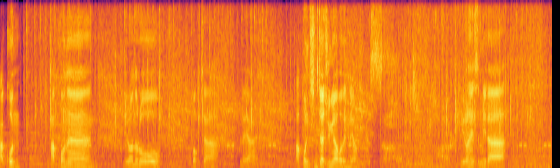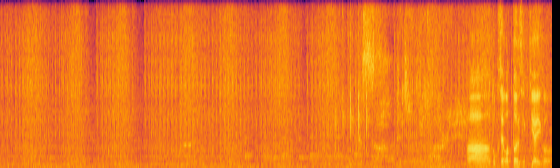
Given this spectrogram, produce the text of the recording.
아콘. 아콘은 1원으로 먹자 레알. 아콘 진짜 중요하거든요. 1원 했습니다. 아 녹색 어떤 새끼야 이거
